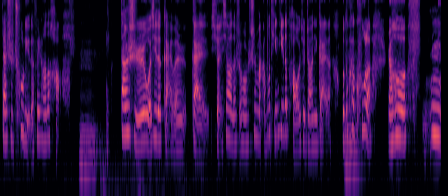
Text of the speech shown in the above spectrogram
但是处理的非常的好。嗯当时我记得改文改选校的时候是马不停蹄的跑过去找你改的，我都快哭了。然后，你，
